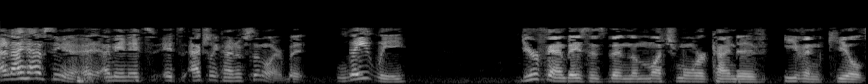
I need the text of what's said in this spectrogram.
and I have seen it. I- I mean, it's it's actually kind of similar, but lately, your fan base has been the much more kind of even keeled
